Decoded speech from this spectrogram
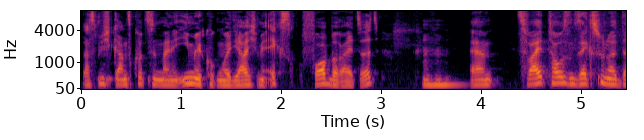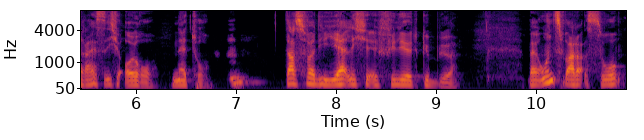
Lass mich ganz kurz in meine E-Mail gucken, weil die habe ich mir extra vorbereitet. Mhm. Ähm, 2630 Euro netto. Mhm. Das war die jährliche Affiliate-Gebühr. Bei uns war das so,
